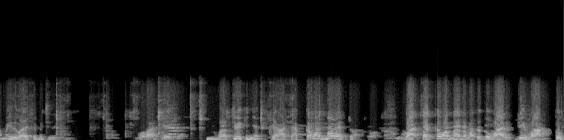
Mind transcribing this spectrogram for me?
അമ്മ ഇത് പായസം വെച്ച് തരും. വരട്ടി വെക്കും ഞാൻ. ചക്ക വന്നാ വരട്ടും. ചക്ക വന്നാ എന്റെ മക്കൾക്ക് വരട്ടി വറുത്തും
